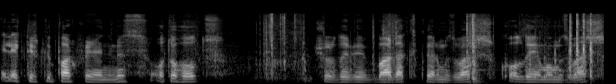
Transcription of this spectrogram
elektrikli park frenimiz, auto hold. Şurada bir bardaklıklarımız var, kol dayamamız var.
